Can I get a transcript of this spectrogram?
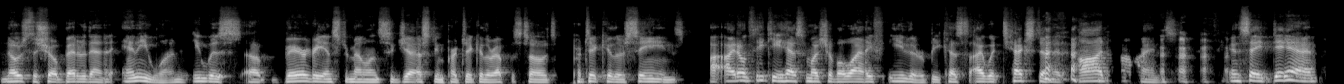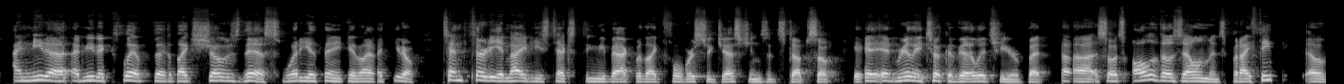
knows the show better than anyone. He was uh, very instrumental in suggesting particular episodes, particular scenes. I don't think he has much of a life either because I would text him at odd times and say, Dan, I need a I need a clip that like shows this. What do you think? And like, you know, 1030 at night, he's texting me back with like four suggestions and stuff. So it, it really took a village here. But uh, so it's all of those elements. But I think uh,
